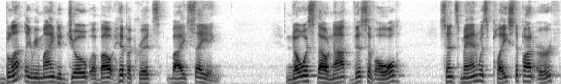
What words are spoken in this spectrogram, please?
bluntly reminded Job about hypocrites by saying, Knowest thou not this of old, since man was placed upon earth,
